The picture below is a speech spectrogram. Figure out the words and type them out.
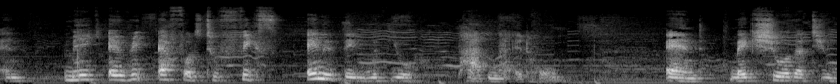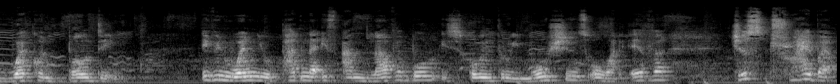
and make every effort to fix anything with your partner at home. And make sure that you work on building. Even when your partner is unlovable is going through emotions or whatever just try by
